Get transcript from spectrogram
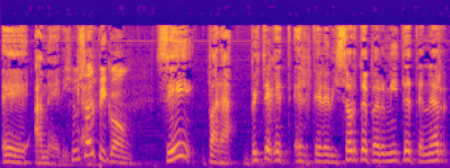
eh, América. Es un salpicón. ¿Sí? Para, viste que el televisor te permite tener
